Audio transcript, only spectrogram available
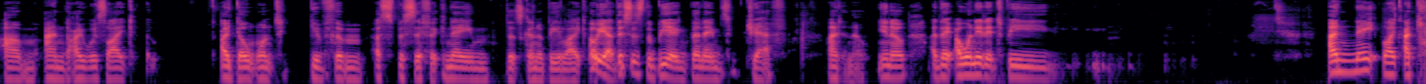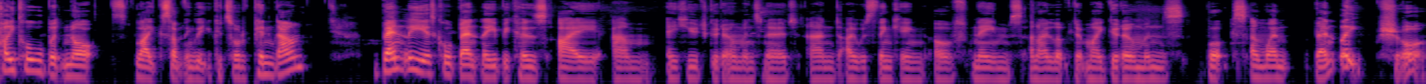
Um, and I was like, I don't want to give them a specific name that's going to be like, oh yeah, this is the being. Their name's Jeff. I don't know. You know, I they, I wanted it to be a name like a title, but not like something that you could sort of pin down. Bentley is called Bentley because I am a huge Good Omens nerd, and I was thinking of names, and I looked at my Good Omens books and went Bentley, sure,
